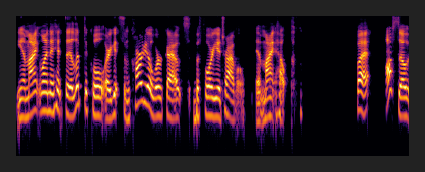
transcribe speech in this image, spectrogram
you might want to hit the elliptical or get some cardio workouts before you travel. It might help. but also,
